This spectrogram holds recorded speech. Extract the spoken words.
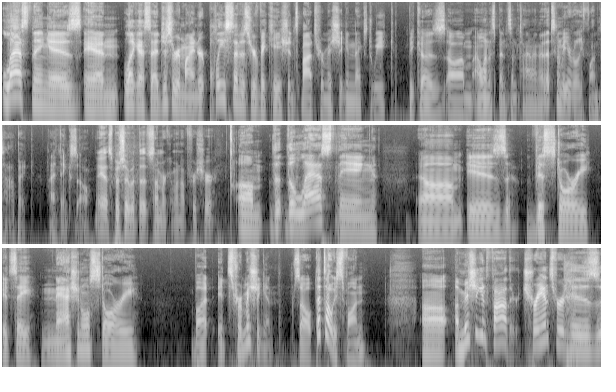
last thing is and like I said, just a reminder, please send us your vacation spots for Michigan next week because um I want to spend some time on that. That's going to be a really fun topic. I think so. Yeah, especially with the summer coming up for sure. Um the the last thing um is this story. It's a national story, but it's from Michigan. So that's always fun. Uh, a Michigan father transferred his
